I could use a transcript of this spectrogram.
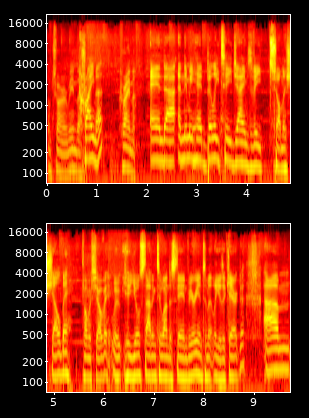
I'm trying to remember. Kramer, Kramer. and uh, and then we had Billy T. James v. Thomas Shelby. Thomas Shelby. who you're starting to understand very intimately as a character. Um,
